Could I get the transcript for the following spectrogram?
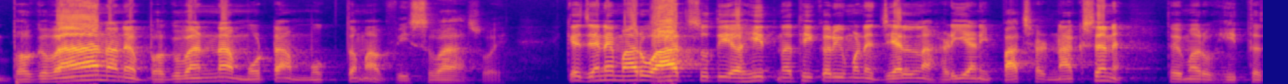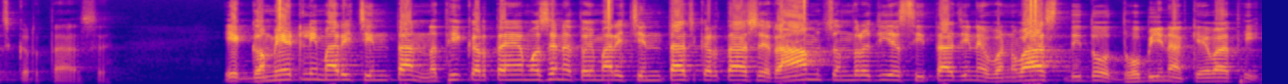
ભગવાન અને ભગવાનના મોટા મુક્તમાં વિશ્વાસ હોય. કે જેને મારું આજ સુધી અહિત નથી કર્યું, મને જેલના હળિયાની પાછળ નાખશે ને, તો એ મારું હિત જ કરતા હશે. એ ગમે એટલી મારી ચિંતા નથી કરતા એમ હશે ને, તો એ મારી ચિંતા જ કરતા હશે. રામચંદ્રજીએ સીતાજીને વનવાસ દીધો ધોબીના કહેવાથી.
